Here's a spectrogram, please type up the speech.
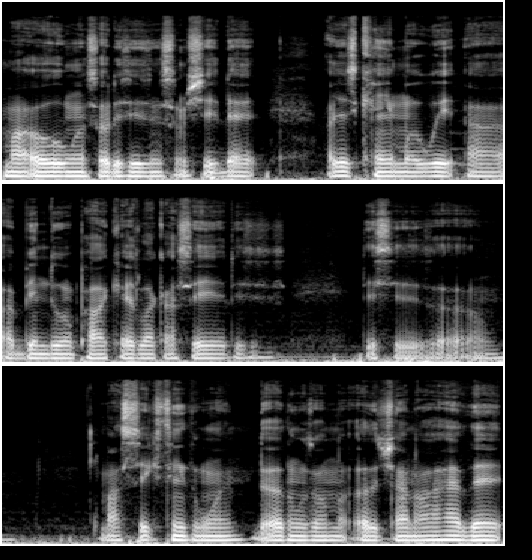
my old one. So this isn't some shit that I just came up with. Uh, I've been doing podcasts, like I said. This is this is um, my 16th one. The other one's on the other channel. I have that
